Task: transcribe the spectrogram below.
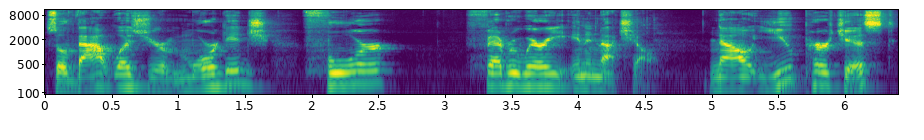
So that was your mortgage for February in a nutshell. Now you purchased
